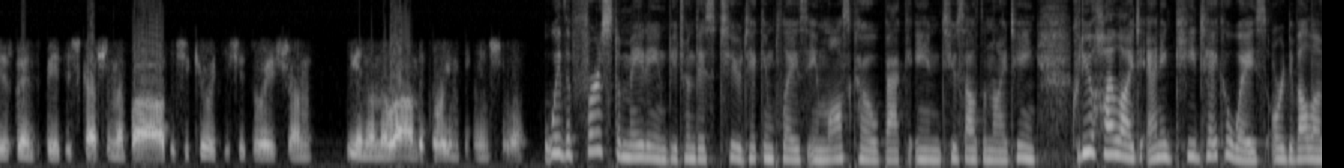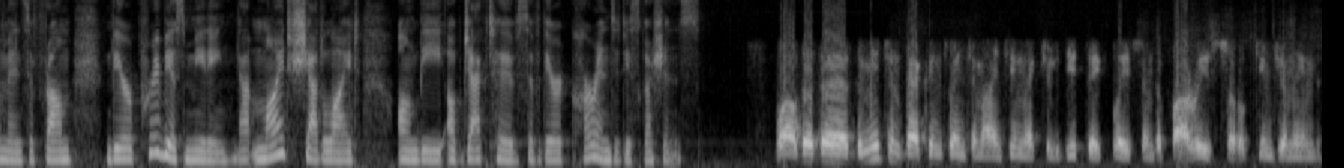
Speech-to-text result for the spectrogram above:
there's going to be a discussion about the security situation in and around the Korean Peninsula. With the first meeting between these two taking place in Moscow back in 2019, could you highlight any key takeaways or developments from their previous meeting that might shed light on the objectives of their current discussions? Well, the, the, the meeting back in 2019 actually did take place in the Far East, so Kim Jong un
